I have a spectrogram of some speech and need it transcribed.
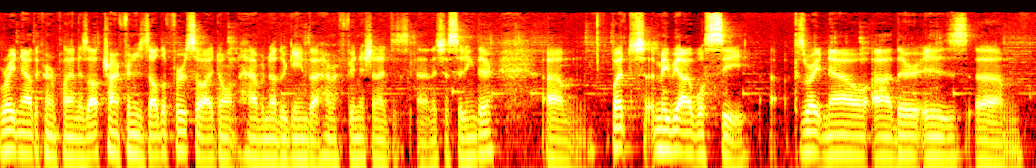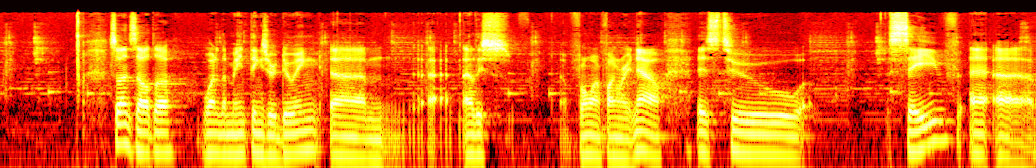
right now the current plan is I'll try and finish Zelda first, so I don't have another game that I haven't finished and just and it's just sitting there. Um, but maybe I will see, because right now uh, there is um, so in Zelda, one of the main things you're doing, um, at least from what I'm finding right now, is to save uh, uh,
